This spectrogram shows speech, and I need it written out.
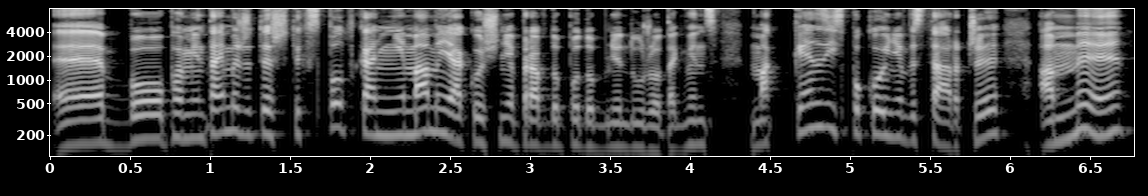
e, bo pamiętajmy, że też tych spotkań nie mamy jakoś nieprawdopodobnie dużo, tak więc McKenzie spokojnie wystarczy, a my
